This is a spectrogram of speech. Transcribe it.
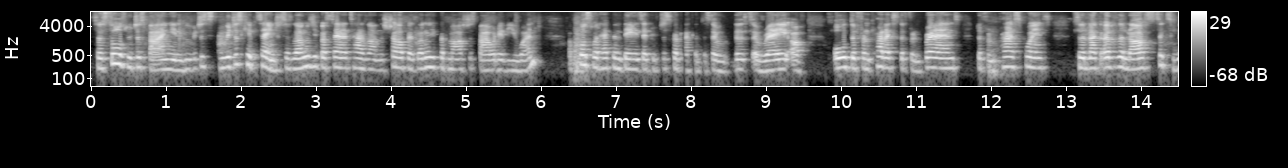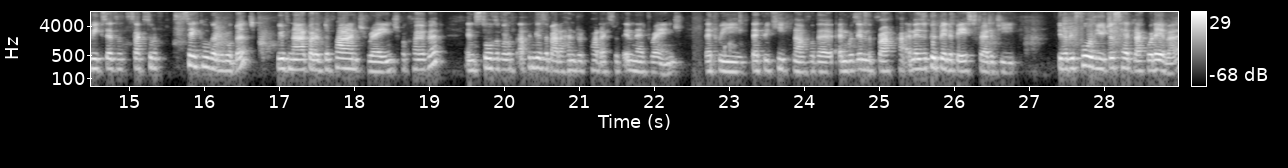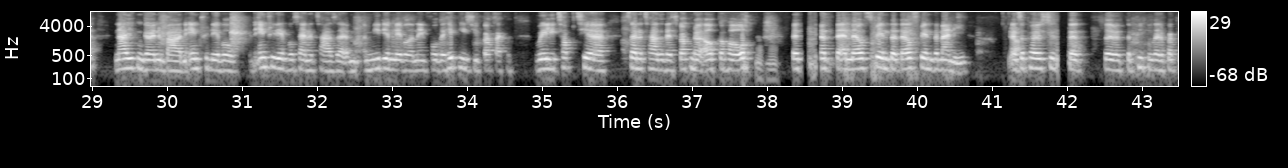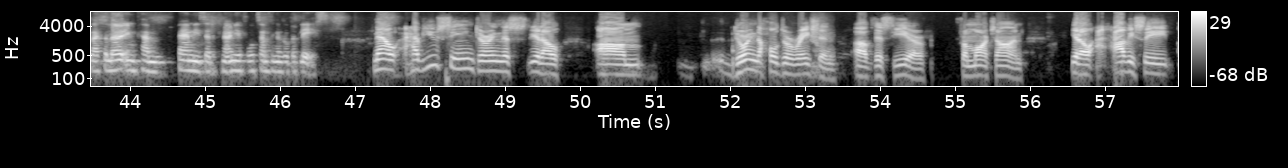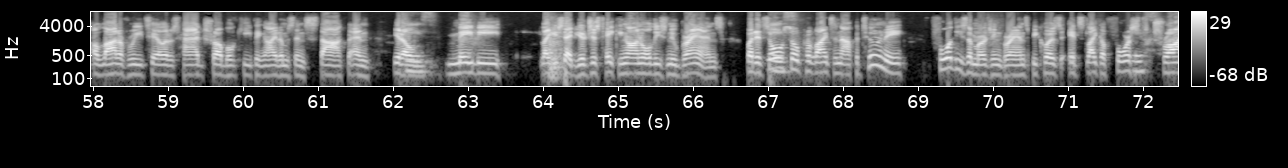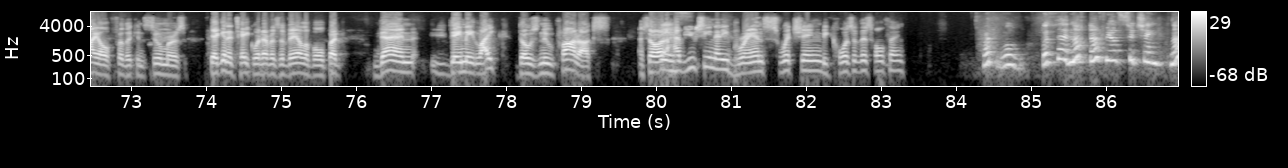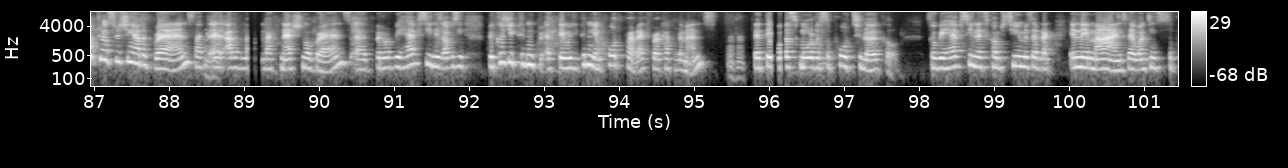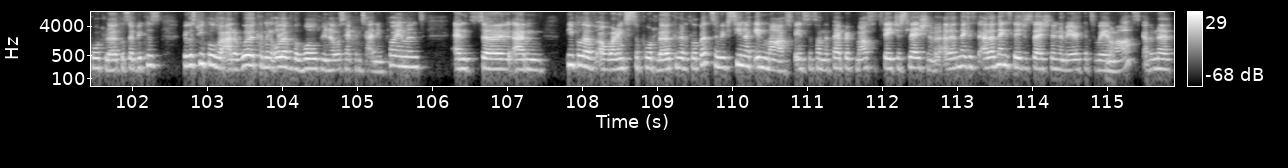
So stores were just buying in. We were just we were just kept saying, just as long as you've got sanitizer on the shelf, as long as you've got masks, just buy whatever you want. Of course, what happened there is that we've just got like this, this array of all different products, different brands, different price points. So like over the last six weeks, as it's like sort of settled a little bit, we've now got a defined range for COVID. And stores of I think there's about 100 products within that range that we that we keep now for the and within the bright and there's a good better base strategy. You know, before you just had like whatever, now you can go in and buy an entry level, an entry level sanitizer, a medium level, and then for the hippies, you've got like a really top tier sanitizer that's got no alcohol, mm-hmm. and they'll spend the, they'll spend the money, yeah. as opposed to the, the the people that have got like the low income families that can only afford something a little bit less. Now, have you seen during this, you know, um, during the whole duration of this year, from March on? You know, obviously a lot of retailers had trouble keeping items in stock and, you know, maybe like you said, you're just taking on all these new brands, but it also provides an opportunity for these emerging brands because it's like a forced trial for the consumers. They're going to take whatever's available, but then they may like those new products. So, uh, have you seen any brands switching because of this whole thing? What well with the not not real switching not real switching out of brands like mm-hmm. out of like, national brands uh, but what we have seen is obviously because you couldn't uh, there was you couldn't import product for a couple of months mm-hmm. that there was more of a support to local so we have seen as consumers have like in their minds they're wanting to support local so because because people were out of work i mean all over the world we know what's happened to unemployment and so um, people are, are, wanting to support local a little bit. So we've seen like in masks, for instance, on the fabric mask, it's legislation. I don't think it's, I don't think it's legislation in America to wear no. a mask. I don't know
